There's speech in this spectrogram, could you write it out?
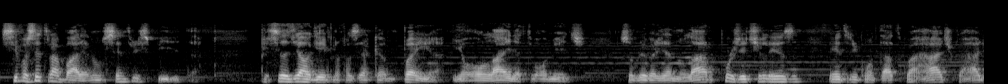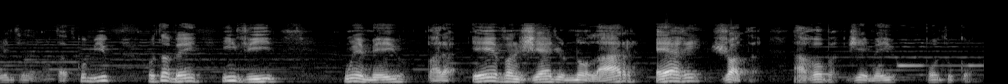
Se você trabalha num centro espírita, precisa de alguém para fazer a campanha online atualmente sobre o Evangelho no Lar, por gentileza, entre em contato com a rádio, que a rádio entre em contato comigo, ou também envie um e-mail para evangelionolarrj@gmail.com.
